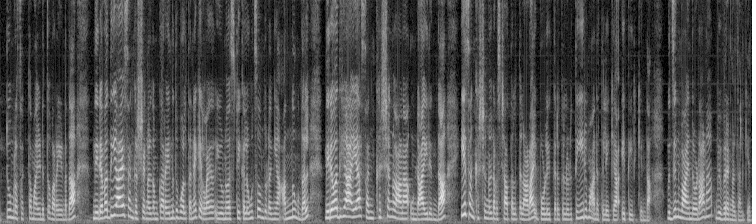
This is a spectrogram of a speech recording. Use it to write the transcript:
ഏറ്റവും പ്രസക്തമായി എടുത്തു പറയേണ്ടത്. നിരവധിയായ സംഘർഷങ്ങൾ നമുക്കറിയുന്നത് പോലെ തന്നെ കേരള യൂണിവേഴ്സിറ്റി കലോത്സവം തുടങ്ങിയ അന്നു മുതൽ നിരവധിയായ സംഘർഷങ്ങളാണ് ഉണ്ടായിരുന്നത്. ഈ സംഘർഷങ്ങളുടെ പശ്ചാത്തലത്തിലാണ് ഇപ്പോൾ ഇത്തരത്തിലൊരു തീരുമാനത്തിലേക്ക് എത്തിയിരിക്കുന്നത്. വിജിൻ വായന്തോടാണ് വിവരങ്ങൾ നൽകിയത്.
